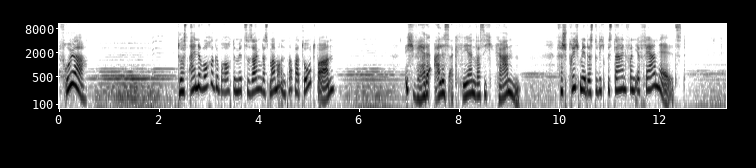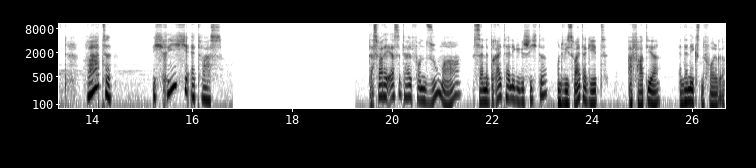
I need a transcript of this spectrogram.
Früher. Du hast eine Woche gebraucht, um mir zu sagen, dass Mama und Papa tot waren? Ich werde alles erklären, was ich kann. Versprich mir, dass du dich bis dahin von ihr fernhältst. Warte, ich rieche etwas. Das war der erste Teil von Zuma. Es ist eine dreiteilige Geschichte und wie es weitergeht, erfahrt ihr in der nächsten Folge.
